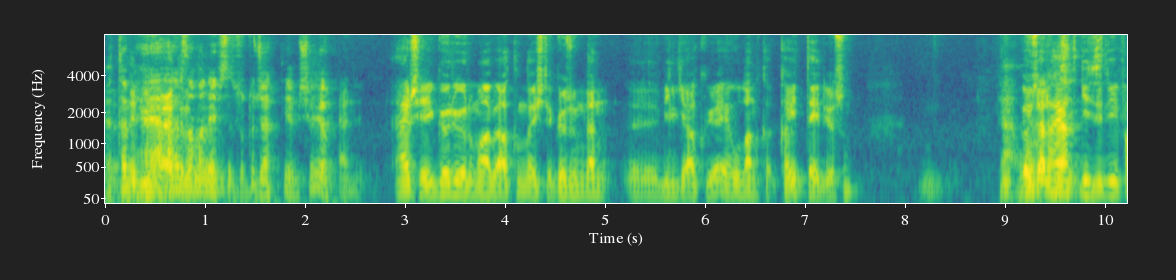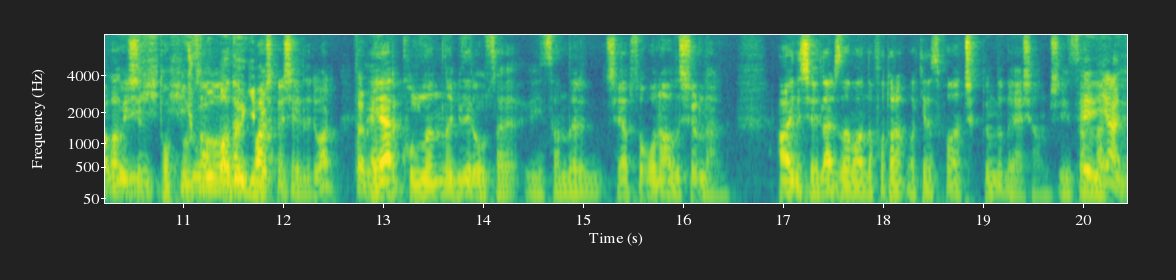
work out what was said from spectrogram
E tabii büyük her, zaman hepsi tutacak diye bir şey yok. Yani her şeyi görüyorum abi aklımda işte gözümden e, bilgi akıyor. E ulan ka- kayıt da ediyorsun. Yani özel hayat işin- gizliliği falan o hiç, işin hiç toplumsal umulmadığı olarak gibi. başka şeyleri var. Tabii. Eğer kullanılabilir olsa insanların şey yapsa ona alışırlardı. Aynı şeyler zamanında fotoğraf makinesi falan çıktığında da yaşanmış. İnsanlar E, yani.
